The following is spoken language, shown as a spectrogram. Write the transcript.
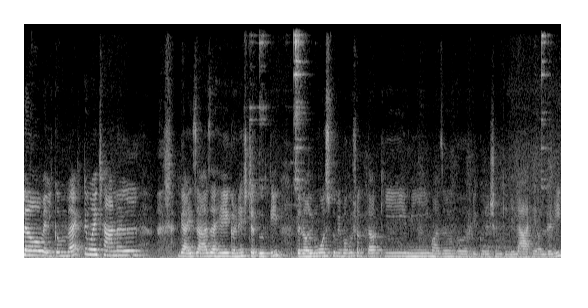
Hello welcome back to my channel guys आज आहे गणेश चतुर्थी. तर ऑलमोस्ट तुम्ही बघू शकता की मी माझं घर डेकोरेशन केलेलं आहे ऑलरेडी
